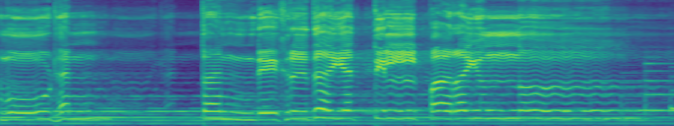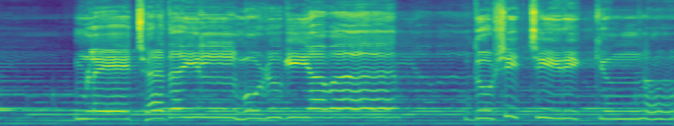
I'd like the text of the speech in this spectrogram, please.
മൂഢൻ തന്റെ ഹൃദയത്തിൽ പറയുന്നു മ്ലേച്ഛതയിൽ മുഴുകിയവർ ദുഷിച്ചിരിക്കുന്നു.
